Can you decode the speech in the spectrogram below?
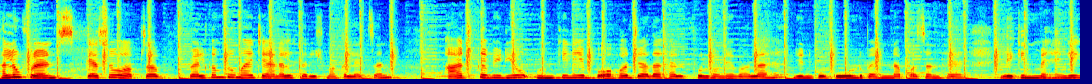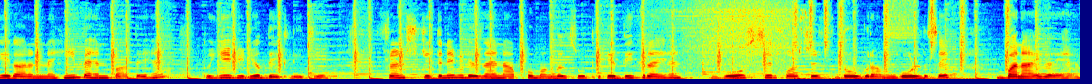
हेलो फ्रेंड्स, कैसे हो आप सब? Welcome to my channel Karishma collection आज का वीडियो उनके लिए बहुत ज़्यादा हेल्पफुल होने वाला है, जिनको गोल्ड पहनना पसंद है, लेकिन महँगे के कारण नहीं पहन पाते हैं तो ये वीडियो देख लीजिए। फ्रेंड्स जितने भी डिज़ाइन आपको मंगलसूत्र के दिख रहे हैं, वो सिर्फ़ और सिर्फ़ दो ग्राम गोल्ड से बनाए गए हैं।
